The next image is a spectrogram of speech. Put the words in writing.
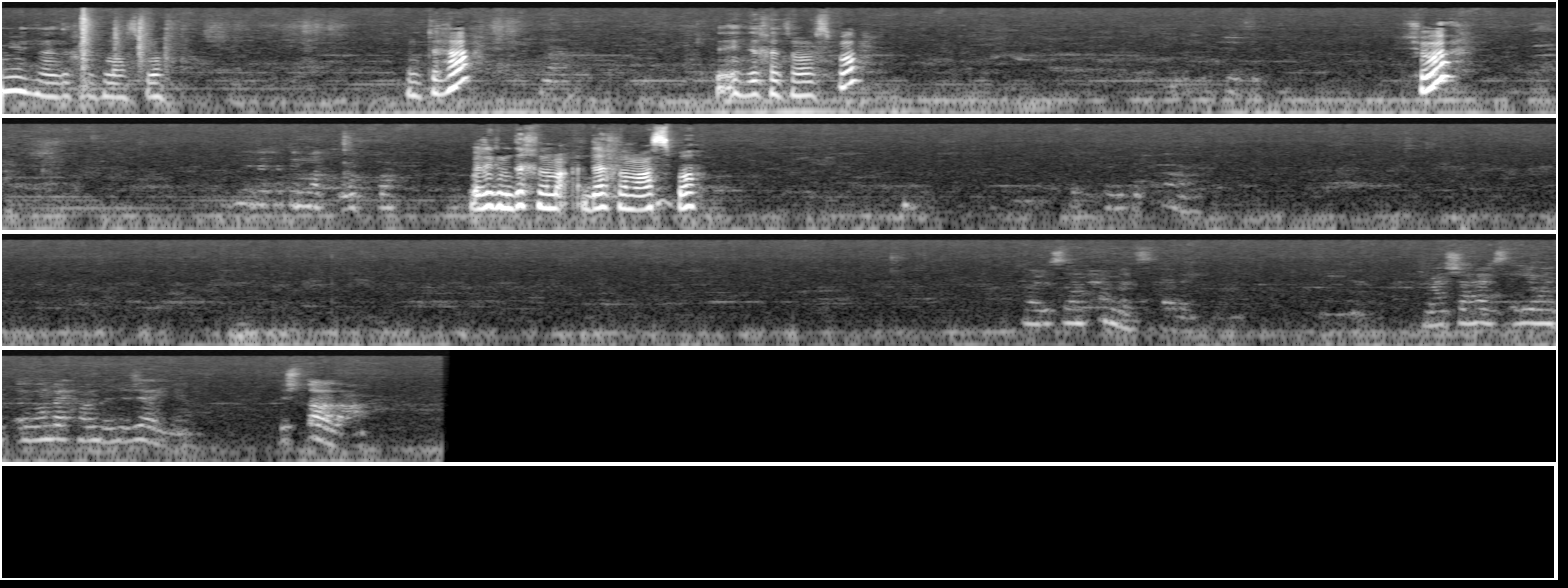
مين هنا دخلت مصبة انتهى؟ دخلت مصبة شو؟ بالك مدخل مع... داخلة معصبة لسه محمد علي مع شهر هي وين رايحة وين جاية؟ مش طالعة؟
